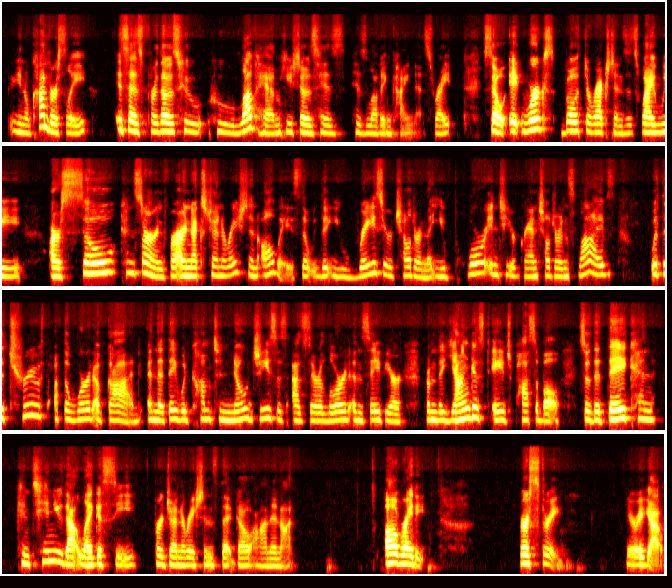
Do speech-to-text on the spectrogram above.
you know, conversely, it says for those who who love him he shows his his loving kindness right so it works both directions it's why we are so concerned for our next generation always that, that you raise your children that you pour into your grandchildren's lives with the truth of the word of god and that they would come to know jesus as their lord and savior from the youngest age possible so that they can continue that legacy for generations that go on and on all righty Verse 3. Here we go.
